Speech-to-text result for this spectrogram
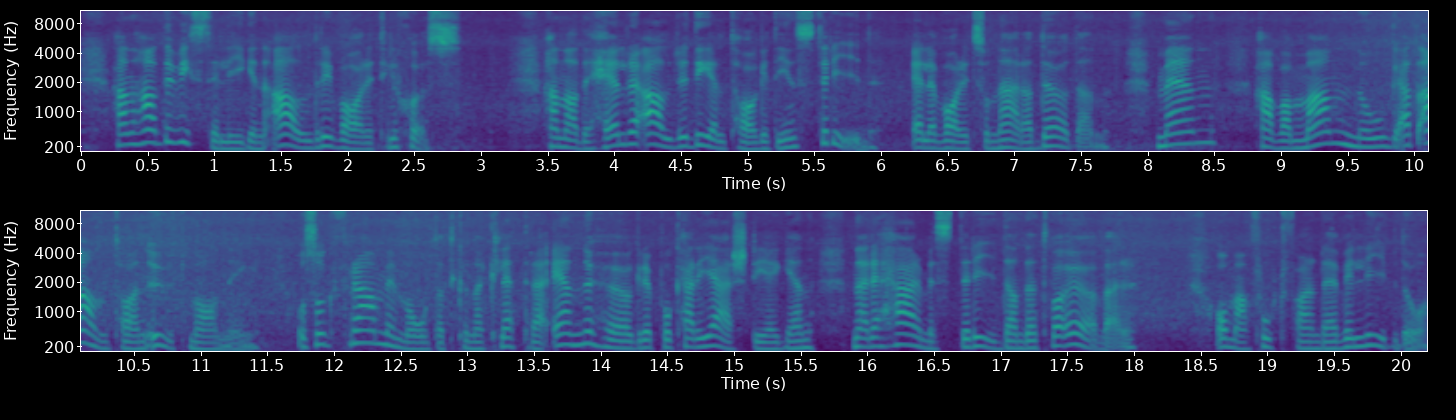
Han hade visserligen aldrig varit till sjöss. Han hade heller aldrig deltagit i en strid eller varit så nära döden. Men han var man nog att anta en utmaning och såg fram emot att kunna klättra ännu högre på karriärstegen när det här med stridandet var över. Om han fortfarande är vid liv då.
